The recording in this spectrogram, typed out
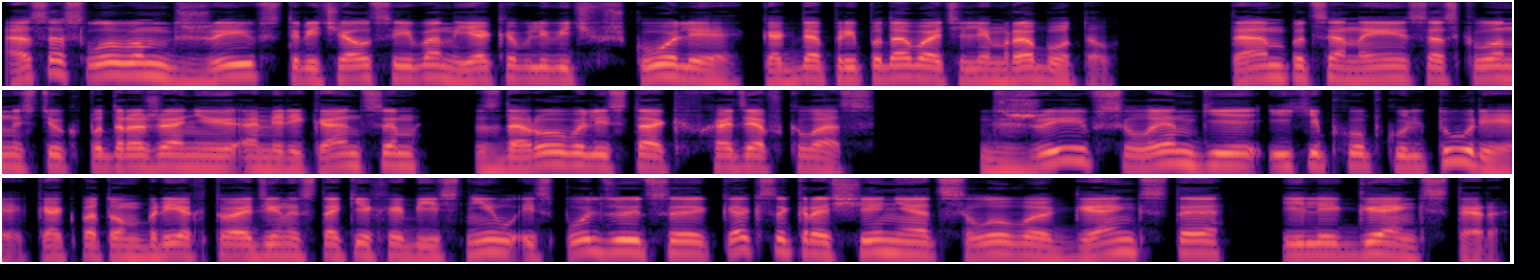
А со словом «джи» встречался Иван Яковлевич в школе, когда преподавателем работал. Там пацаны со склонностью к подражанию американцам здоровались так, входя в класс. Джи в сленге и хип-хоп-культуре, как потом Брехту один из таких объяснил, используется как сокращение от слова «гангста» или «гэнгстер».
